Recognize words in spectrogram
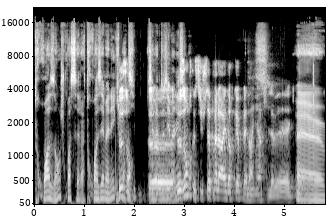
trois ans, je crois, c'est la troisième année Deux ans. C'est la deuxième année. Deux ans, parce que c'est juste après la Ryder Cup l'année dernière qu'il l'avait. Euh,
